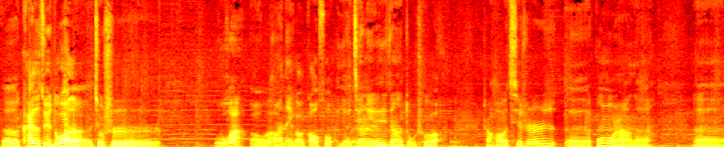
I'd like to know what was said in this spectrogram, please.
呃开的最多的就是五环呃五环那个高速，也经历了一定的堵车。嗯然后其实呃公路上呢，呃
